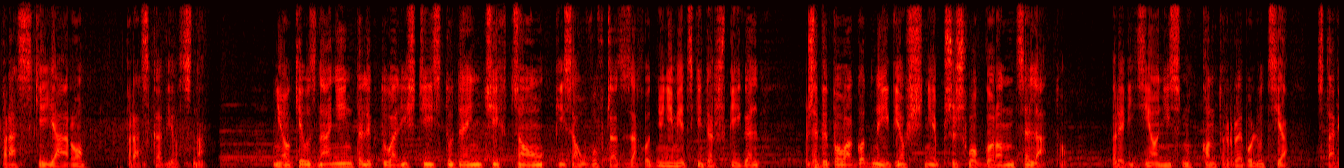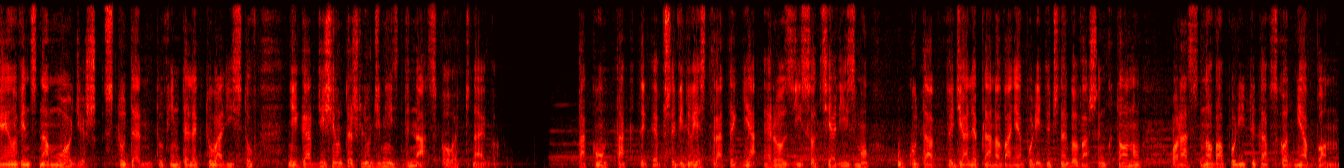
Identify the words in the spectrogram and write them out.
Praskie jaro, praska wiosna. Nieokiełznani intelektualiści i studenci chcą, pisał wówczas zachodnio-niemiecki Der Spiegel, żeby po łagodnej wiośnie przyszło gorące lato. Rewizjonizm, kontrrewolucja stawiają więc na młodzież, studentów, intelektualistów. Nie gardzi się też ludźmi z dna społecznego. Taką taktykę przewiduje strategia erozji socjalizmu ukuta w Wydziale Planowania Politycznego Waszyngtonu oraz nowa polityka wschodnia Bonn.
